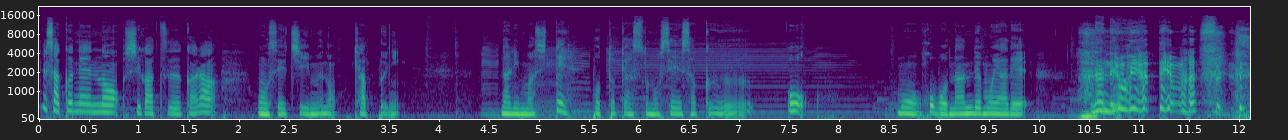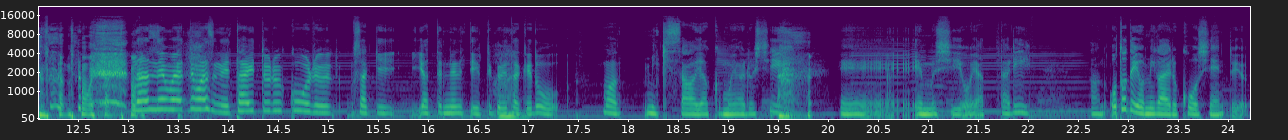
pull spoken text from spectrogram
で昨年の4月から音声チームのキャップになりましてポッドキャストの制作をもうほぼ何でもやで 何でもやってます。何でもやってます。ね。タイトルコールさっきやってねって言ってくれたけど、まあミキサー役もやるし、えー MC をやったりあの音でよみがえる甲子園という、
